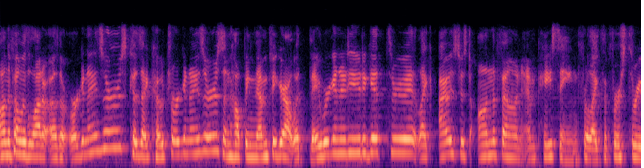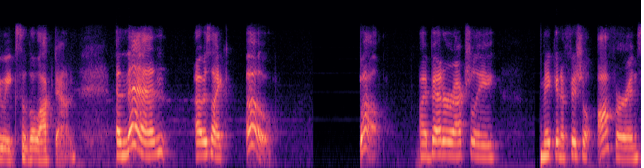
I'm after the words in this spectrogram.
on the phone with a lot of other organizers because I coach organizers and helping them figure out what they were going to do to get through it. Like I was just on the phone and pacing for like the first three weeks of the lockdown. And then I was like, oh, well, I better actually make an official offer and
